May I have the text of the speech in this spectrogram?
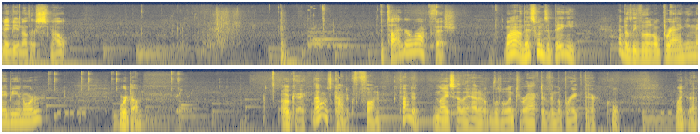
Maybe another smelt. A tiger rockfish. Wow, this one's a biggie. I believe a little bragging may be in order. We're done. Okay, that was kind of fun. Kind of nice how they had a little interactive in the break there. Cool. Like that.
